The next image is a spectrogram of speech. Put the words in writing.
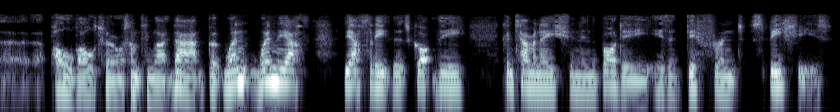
a pole vaulter or something like that. But when when the ath the athlete that's got the contamination in the body is a different species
